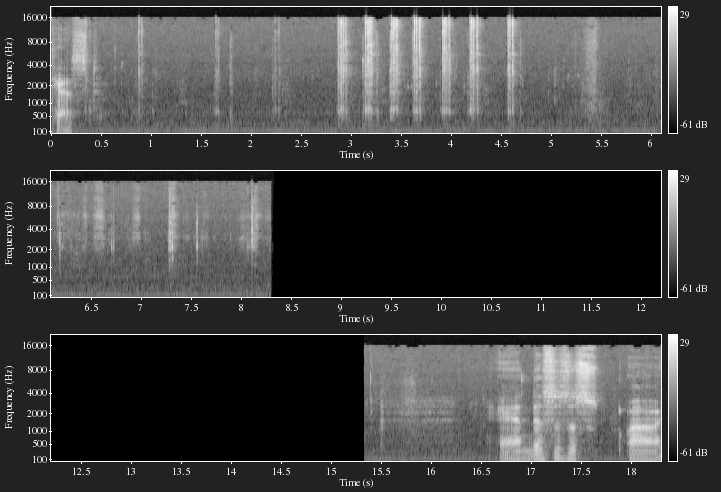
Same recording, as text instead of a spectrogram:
test. and this is a uh,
